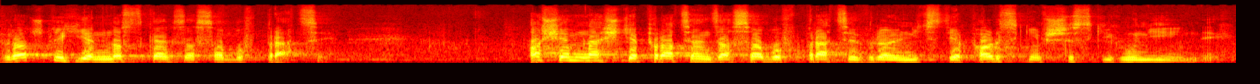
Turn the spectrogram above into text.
w rocznych jednostkach zasobów pracy. 18% zasobów pracy w rolnictwie polskim, wszystkich unijnych.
